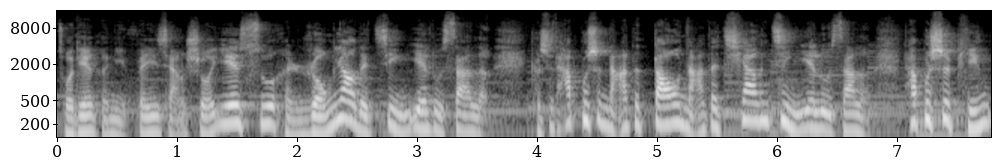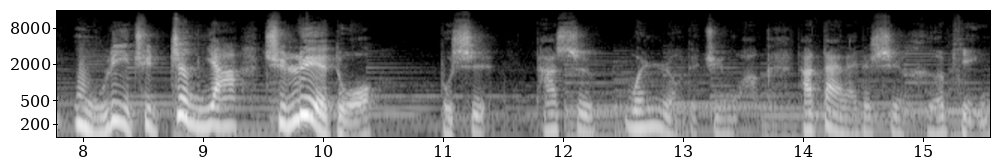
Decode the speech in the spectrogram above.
昨天和你分享说，耶稣很荣耀的进耶路撒冷，可是他不是拿着刀、拿着枪进耶路撒冷，他不是凭武力去镇压、去掠夺，不是，他是温柔的君王，他带来的是和平。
